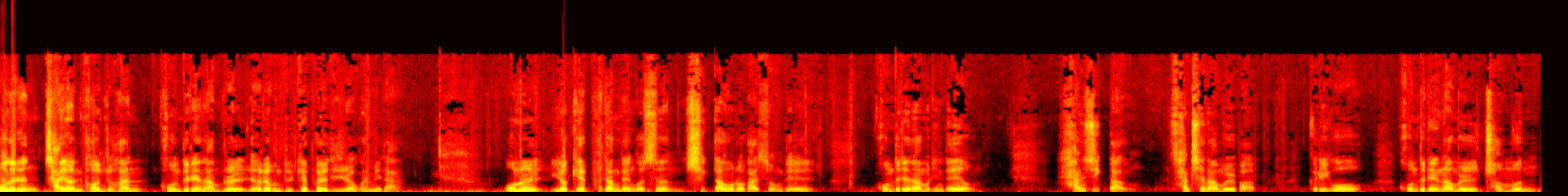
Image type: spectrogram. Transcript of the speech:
오늘은 자연 건조한 곤드레 나무를 여러분들께 보여드리려고 합니다. 오늘 이렇게 포장된 것은 식당으로 발송될 곤드레 나물인데요. 한식당, 산채나물밥, 그리고 곤드레 나물 전문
